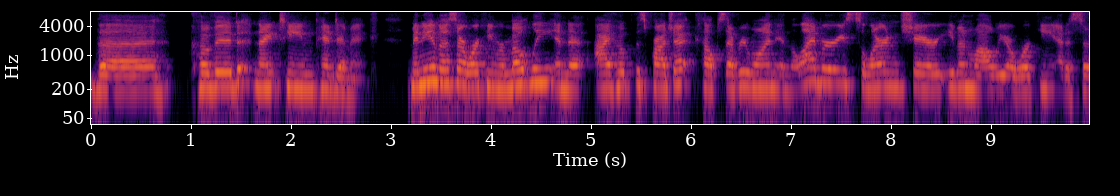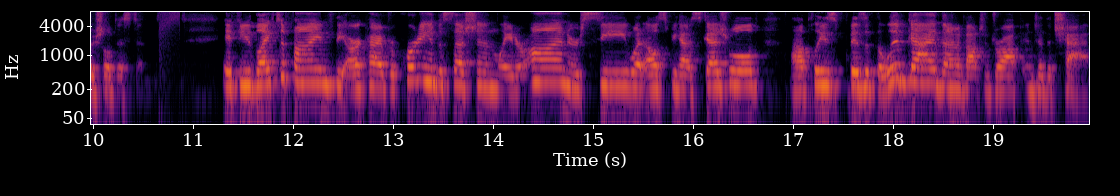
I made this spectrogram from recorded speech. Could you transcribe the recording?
the COVID-19 pandemic. Many of us are working remotely and I hope this project helps everyone in the libraries to learn and share even while we are working at a social distance. If you'd like to find the archived recording of the session later on or see what else we have scheduled, uh, please visit the LibGuide that I'm about to drop into the chat.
